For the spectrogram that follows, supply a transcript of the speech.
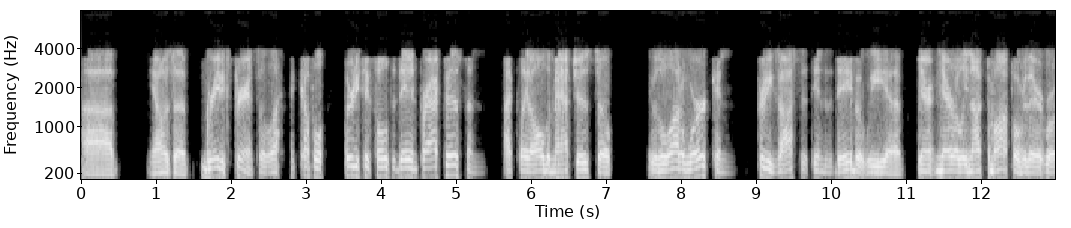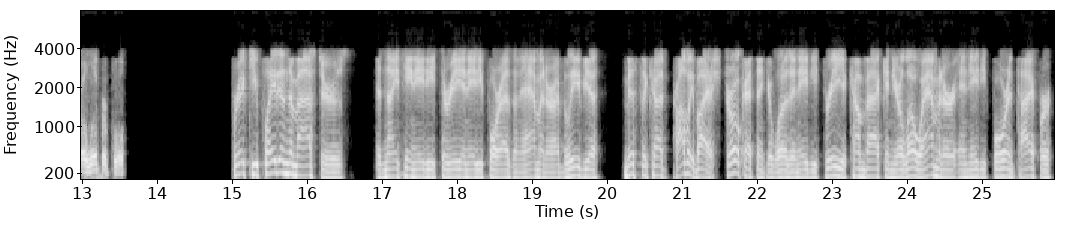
uh, you know it was a great experience. A, a couple 36 holes a day in practice, and I played all the matches, so it was a lot of work and pretty exhausted at the end of the day, but we uh, narrowly knocked them off over there at Royal Liverpool. Rick, you played in the Masters in 1983 and 84 as an amateur. I believe you missed the cut probably by a stroke, I think it was in 83. You come back in your low amateur in 84 and tie for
